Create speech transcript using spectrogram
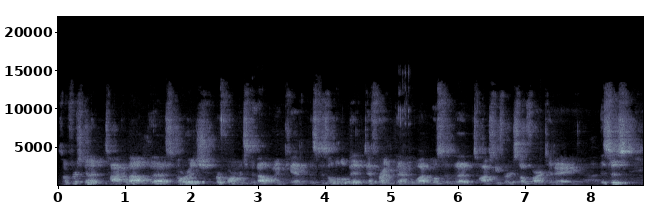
So I'm first going to talk about the Storage Performance Development Kit. This is a little bit different than what most of the talks you've heard so far today. Uh, this is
